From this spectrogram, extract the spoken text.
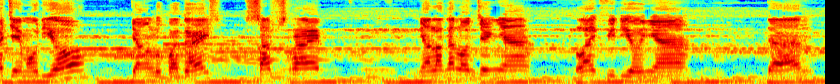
ACM Audio. Jangan lupa guys subscribe. Nyalakan loncengnya like videonya dan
